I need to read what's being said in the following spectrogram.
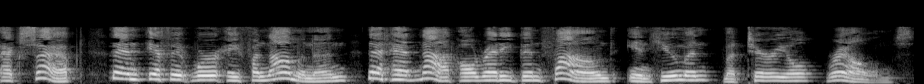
accept than if it were a phenomenon that had not already been found in human material realms.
